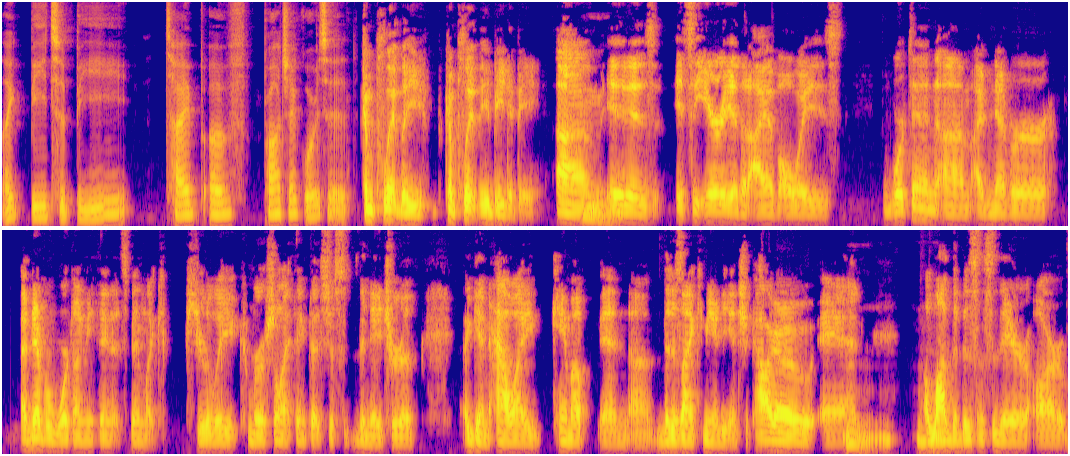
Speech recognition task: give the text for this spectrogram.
like B2B type of project or is it completely completely B2B? Um, mm. it is it's the area that I have always worked in. Um, I've never I've never worked on anything that's been like purely commercial. I think that's just the nature of again how I came up in uh, the design community in Chicago and mm a lot of the businesses there are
